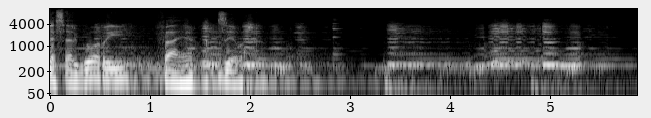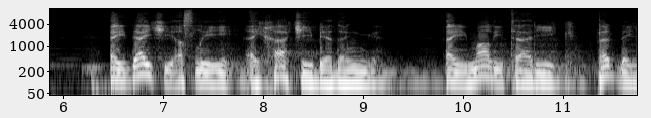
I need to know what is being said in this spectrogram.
لەسەر گۆڕی فایق زێوە ئەی دایکی ئەسڵی ئەی خاکی بێدەنگ ئەی ماڵی تاریک پەردەی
